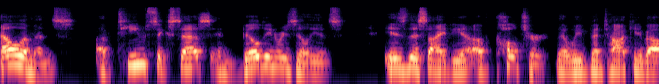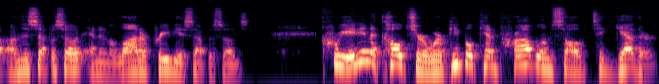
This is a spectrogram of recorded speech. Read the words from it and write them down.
elements of team success and building resilience is this idea of culture that we've been talking about on this episode and in a lot of previous episodes. Creating a culture where people can problem solve together,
